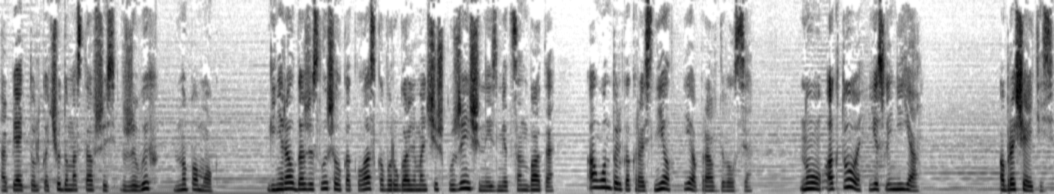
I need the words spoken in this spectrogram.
Опять только чудом оставшись в живых, но помог. Генерал даже слышал, как ласково ругали мальчишку женщины из медсанбата, а он только краснел и оправдывался. «Ну, а кто, если не я?» «Обращайтесь»,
